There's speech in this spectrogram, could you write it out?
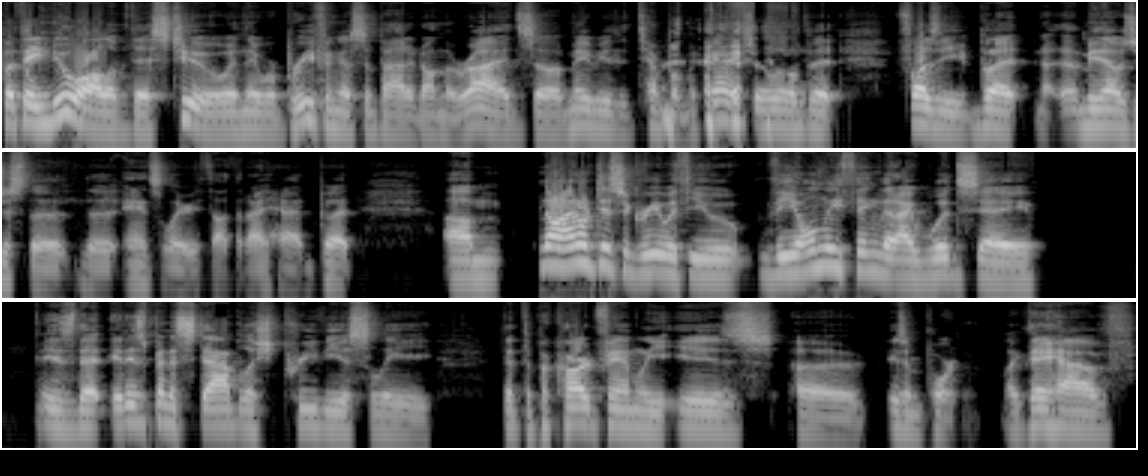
But they knew all of this too, and they were briefing us about it on the ride. So maybe the temporal mechanics are a little bit fuzzy. But I mean, that was just the the ancillary thought that I had. But um, no, I don't disagree with you. The only thing that I would say is that it has been established previously that the Picard family is uh, is important. Like they have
